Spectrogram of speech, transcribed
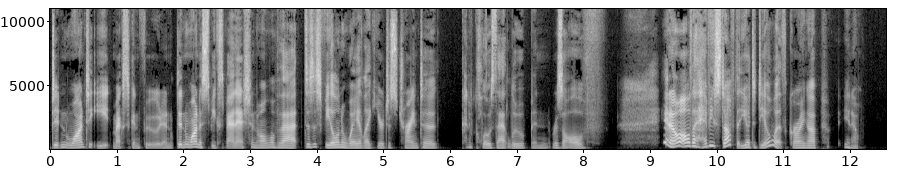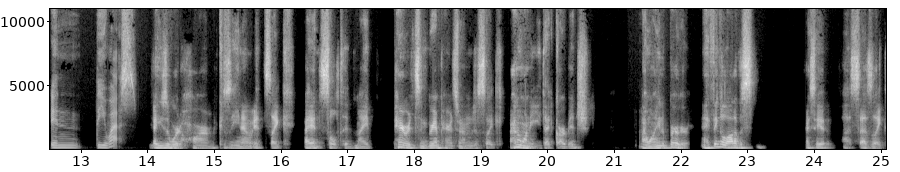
didn't want to eat Mexican food and didn't want to speak Spanish and all of that. Does this feel in a way like you're just trying to kind of close that loop and resolve you know, all the heavy stuff that you had to deal with growing up, you know, in the US. I use the word harm because, you know, it's like I insulted my parents and grandparents, and I'm just like, I don't want to eat that garbage. I want to eat a burger. And I think a lot of us, I say us as like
